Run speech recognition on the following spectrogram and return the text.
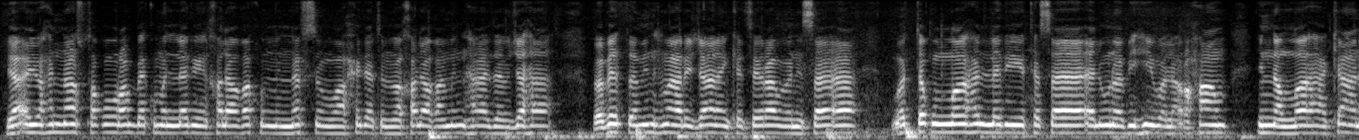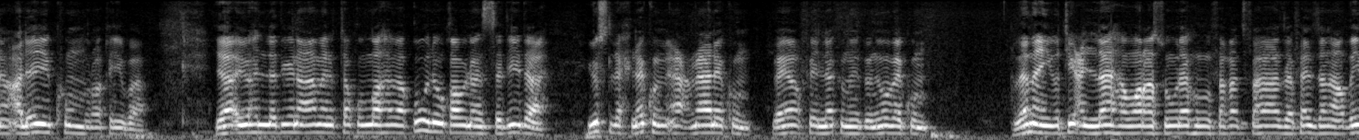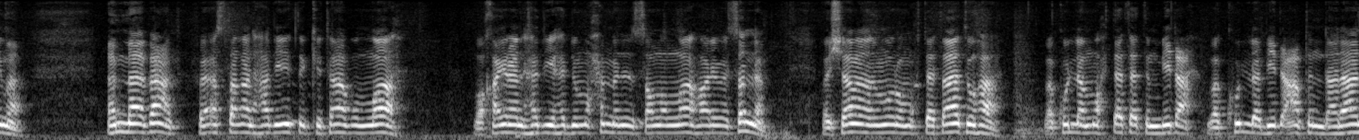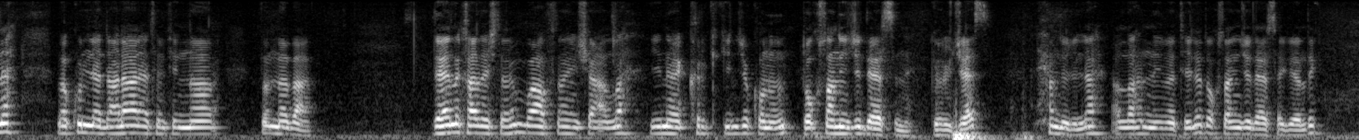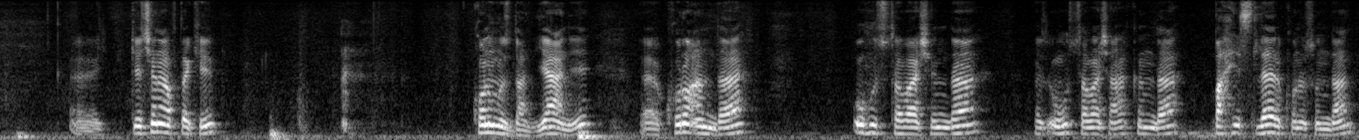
يا أيها الناس اتقوا ربكم الذي خلقكم من نفس واحدة وخلق منها زوجها وبث منهما رجالا كثيرا ونساء. واتقوا الله الذي تساءلون به والأرحام. إن الله كان عليكم رقيبا. يا أيها الذين آمنوا اتقوا الله وقولوا قولا سديدا. يصلح لكم أعمالكم ويغفر لكم ذنوبكم. ومن يطع الله ورسوله فقد فاز فوزا عظيما. أما بعد فأصدق الحديث كتاب الله وخير الهدي هدي محمد صلى الله عليه وسلم. ve şerrel umuru muhtesatuhâ ve kulle muhtesetin bid'ah ve kulle bid'atin dalâleh ve kulle dalâletin finnâr thumme ba'd. Değerli kardeşlerim bu hafta inşallah yine 42. konunun 90. dersini göreceğiz. Elhamdülillah Allah'ın nimetiyle 90. derse geldik. Ee, geçen haftaki konumuzdan yani e, Kur'an'da Uhud Savaşı'nda Uhud Savaşı hakkında bahisler konusundan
